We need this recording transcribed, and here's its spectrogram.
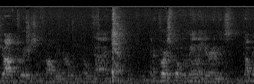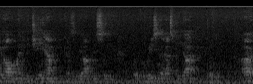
job creation of course, what we're mainly hearing is dumping all the money to GM because of the obviously political reason that has to be done. Uh,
